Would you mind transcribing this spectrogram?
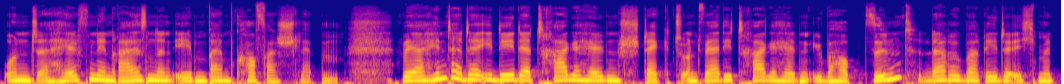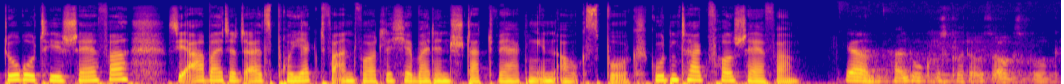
und helfen den Reisenden eben beim Kofferschleppen. Wer hinter der Idee der Tragehelden steckt und wer die Tragehelden überhaupt sind, Darüber rede ich mit Dorothee Schäfer. Sie arbeitet als Projektverantwortliche bei den Stadtwerken in Augsburg. Guten Tag, Frau Schäfer. Ja, hallo, grüß Gott aus Augsburg.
